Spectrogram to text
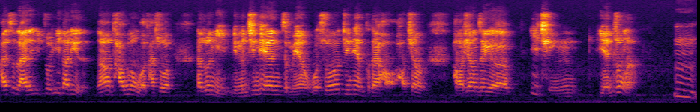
还是来了一桌意大利人，然后他问我，他说他说你你们今天怎么样？我说今天不太好，好像好像这个疫情严重了。嗯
